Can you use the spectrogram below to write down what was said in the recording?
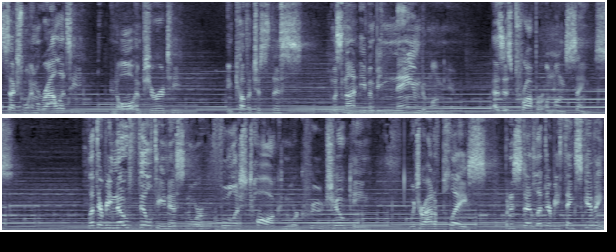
sexual immorality and all impurity and covetousness must not even be named among you, as is proper among saints. Let there be no filthiness, nor foolish talk, nor crude joking, which are out of place, but instead let there be thanksgiving.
